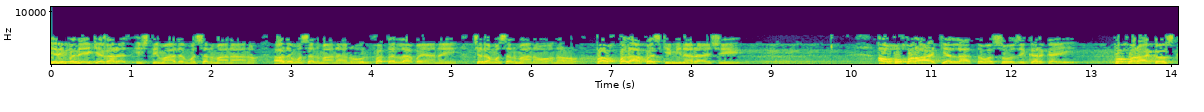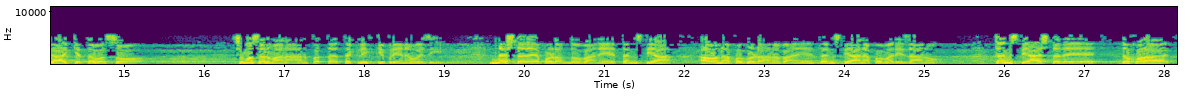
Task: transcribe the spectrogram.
یعنی په دې کې غرض اجتماع د مسلمانانو او د مسلمانانو الفت الله بیانې چې د مسلمانانو په خپل آپس کې مینا راشي او په خوراک کې الله توسو ذکر کوي په خوراک او اسکا کې توسو چې مسلمانان په تکلیف کې پرې نه وځي نشته ده پړندو باندې تنگستیا او نه په ګډانو باندې تنگستیا نه په مریضانو تنگستیا شته ده د خوراک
